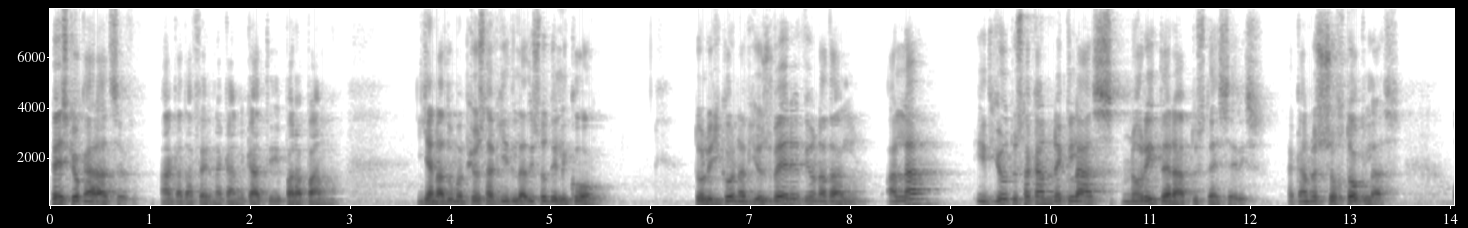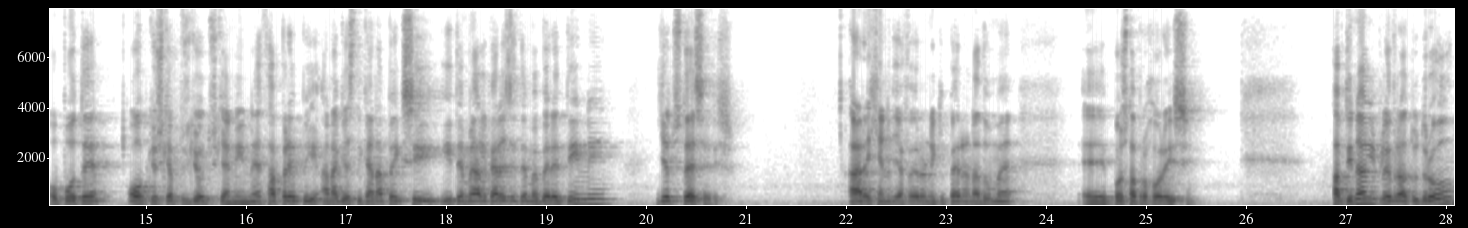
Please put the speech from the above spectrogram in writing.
Πες και ο Καράτσεβ, αν καταφέρει να κάνει κάτι παραπάνω. Για να δούμε ποιος θα βγει δηλαδή στον τελικό. Το λογικό είναι να βγει ο Σβέρεβ ή ο Ναδάλ. Αλλά οι δυο τους θα κάνουν κλάσ νωρίτερα από τους τέσσερις. Θα κάνουν στου 8 κλάσ. Οπότε, όποιος και από τους δυο τους κι αν είναι, θα πρέπει αναγκαστικά να παίξει είτε με Άλκαρε είτε με Μπερετίνη για τους τέσσερις. Άρα έχει ενδιαφέρον εκεί πέρα να δούμε ε, πώς θα προχωρήσει. Απ' την άλλη πλευρά του ντρό,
